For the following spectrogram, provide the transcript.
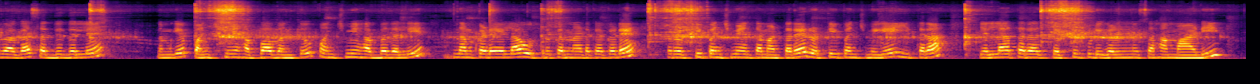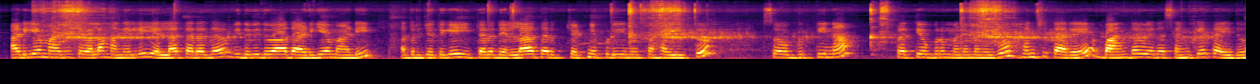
ಇವಾಗ ಸದ್ಯದಲ್ಲೇ ನಮಗೆ ಪಂಚಮಿ ಹಬ್ಬ ಬಂತು. ಪಂಚಮಿ ಹಬ್ಬದಲ್ಲಿ ನಮ್ಮ ಕಡೆ ಎಲ್ಲ ಉತ್ತರ ಕರ್ನಾಟಕ ಕಡೆ ರೊಟ್ಟಿ ಪಂಚಮಿ ಅಂತ ಮಾಡ್ತಾರೆ. ರೊಟ್ಟಿ ಪಂಚಮಿಗೆ ಈ ಥರ ಎಲ್ಲ ಥರದ ಚಟ್ನಿ ಪುಡಿಗಳನ್ನು ಸಹ ಮಾಡಿ ಅಡುಗೆ ಮಾಡಿರ್ತೀವಲ್ಲ ಮನೆಯಲ್ಲಿ ಎಲ್ಲ ಥರದ ವಿಧ ವಿಧವಾದ ಅಡುಗೆ ಮಾಡಿ ಅದ್ರ ಜೊತೆಗೆ ಈ ಥರದ ಎಲ್ಲ ಥರದ ಚಟ್ನಿ ಪುಡಿನೂ ಸಹ ಇಟ್ಟು ಸೊ ಬುತ್ತಿನ ಪ್ರತಿಯೊಬ್ಬರು ಮನೆ ಮನೆಗೂ ಹಂಚುತ್ತಾರೆ. ಬಾಂಧವ್ಯದ ಸಂಕೇತ ಇದು.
